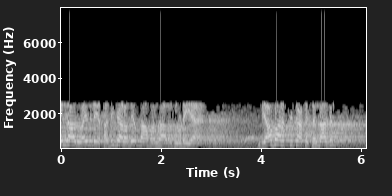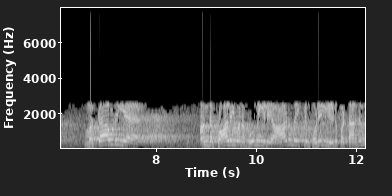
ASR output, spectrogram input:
ஐந்தாவது வயதிலே ஹதிஜா ரதேல்லாஹ் அவர்களுடைய வியாபாரத்துக்காக சென்றார்கள். மக்காவுடைய அந்த பாலைவன பூமியிலே ஆடு மேய்க்கும் தொழிலில் ஈடுபட்டார்கள்.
